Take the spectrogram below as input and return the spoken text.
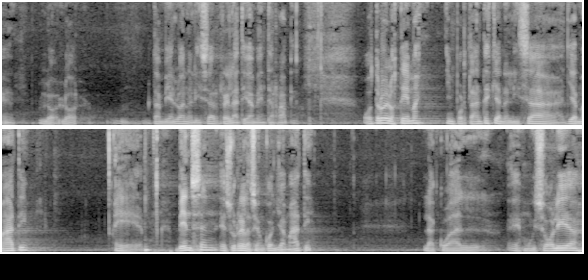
Eh, también lo analiza relativamente rápido. Otro de los temas importantes que analiza Yamati, eh, Vincent, es su relación con Yamati, la cual es muy sólida,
